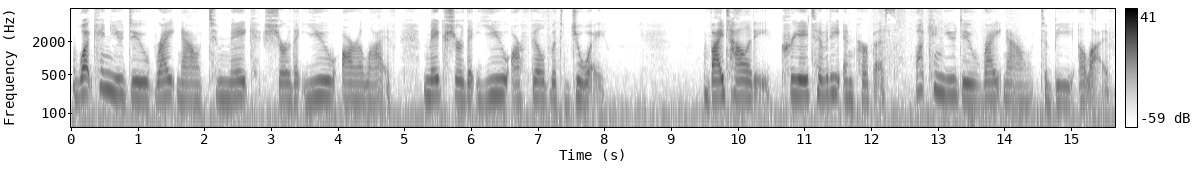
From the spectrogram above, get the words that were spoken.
what can you do right now to make sure that you are alive? Make sure that you are filled with joy, vitality, creativity, and purpose. What can you do right now to be alive?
